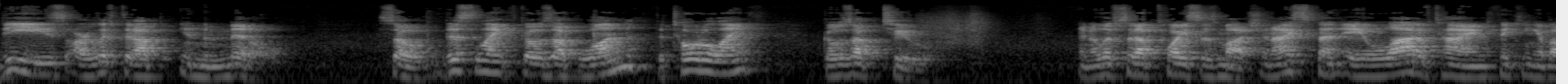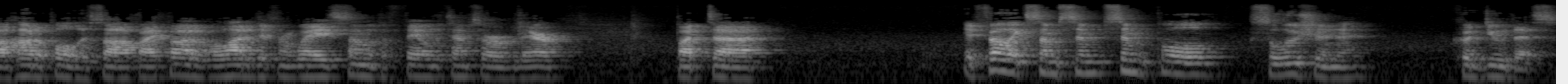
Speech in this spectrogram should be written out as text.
these are lifted up in the middle. So this length goes up one, the total length, goes up two, and it lifts it up twice as much. And I spent a lot of time thinking about how to pull this off. I thought of a lot of different ways. Some of the failed attempts are over there. But uh, it felt like some sim simple solution could do this.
